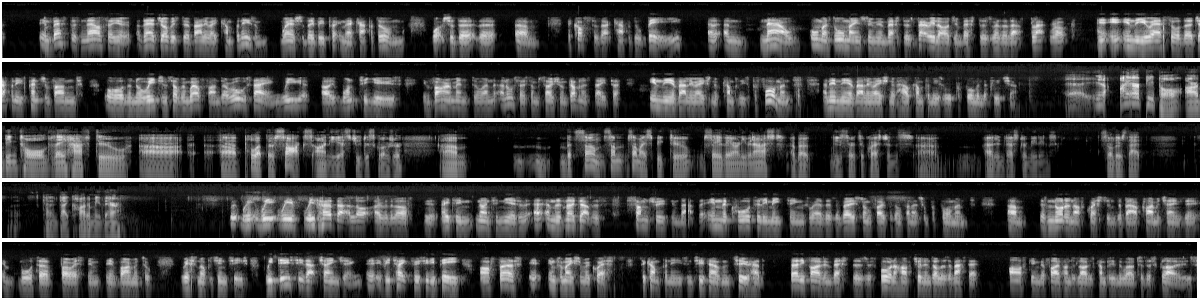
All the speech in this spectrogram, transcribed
investors now say, you know, their job is to evaluate companies and where should they be putting their capital and what should the, the, um, the cost of that capital be. And, and now almost all mainstream investors, very large investors, whether that's BlackRock, in the US or the Japanese pension fund or the Norwegian sovereign wealth fund are all saying we uh, want to use environmental and, and also some social and governance data in the evaluation of companies' performance and in the evaluation of how companies will perform in the future. Uh, you know, IR people are being told they have to uh, uh, pull up their socks on ESG disclosure. Um, but some some some I speak to say they aren't even asked about these sorts of questions uh, at investor meetings. So there's that kind of dichotomy there. We, we, we've, we've heard that a lot over the last you know, 18, 19 years, and, and there's no doubt there's some truth in that, that in the quarterly meetings where there's a very strong focus on financial performance, um, there's not enough questions about climate change in water, forest, in, environmental risks and opportunities. We do see that changing. If you take through CDP, our first information requests to companies in 2002 had 35 investors with $4.5 trillion of assets asking the 500 largest companies in the world to disclose.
